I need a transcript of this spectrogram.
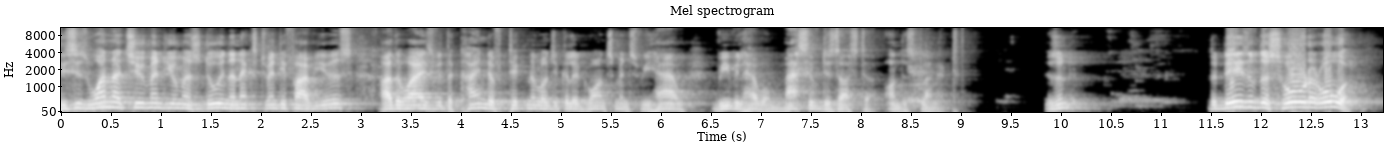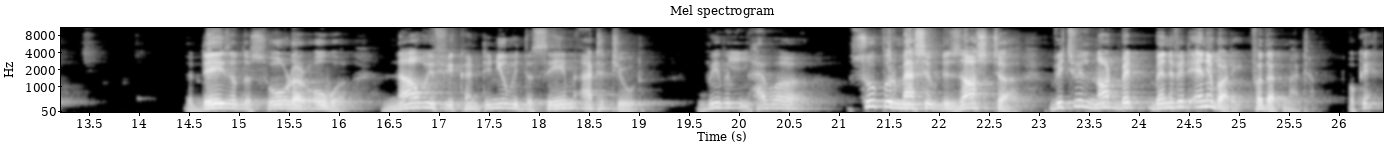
This is one achievement you must do in the next twenty-five years, otherwise with the kind of technological advancements we have, we will have a massive disaster on this planet, isn't it? The days of the sword are over. The days of the sword are over. Now if we continue with the same attitude, we will have a supermassive disaster which will not bet benefit anybody for that matter, okay?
